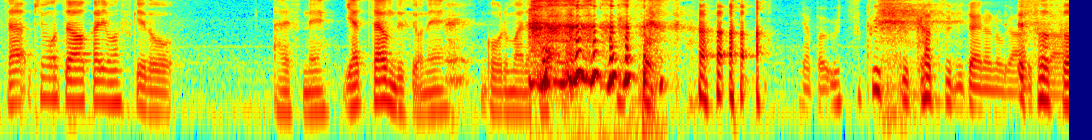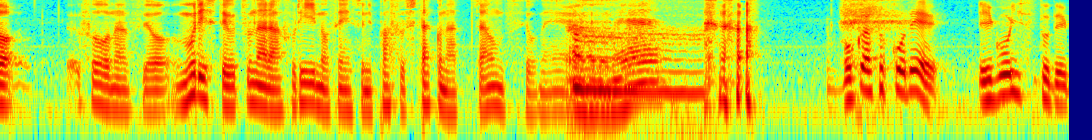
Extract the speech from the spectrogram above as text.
ちゃ気持ちはわかりますけどあれですね。やっちゃうんですよね。ゴールまで。やっぱ美しく勝つみたいなのがあるから。そうそう。そうなんですよ。無理して打つならフリーの選手にパスしたくなっちゃうんですよね。なるほどね 僕はそこでエゴイストで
